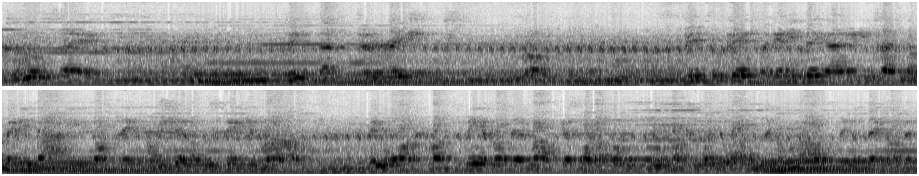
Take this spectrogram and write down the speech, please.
It's a little saying. Things that generations. So, be prepared for anything at any time from anybody. Don't take no shit. Always stand your ground. They want to come up to me and run their mouth. Guess what? I'll go through the fucking window. I won't think of, I won't think a thing of it.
